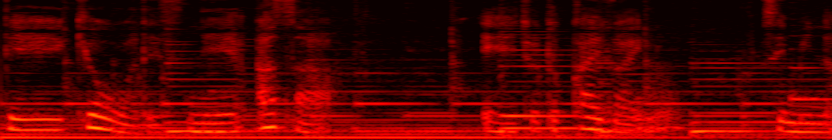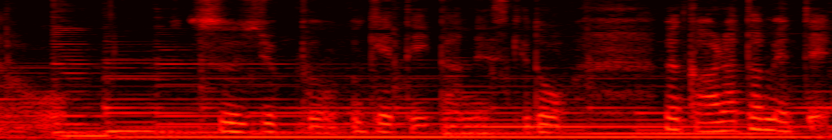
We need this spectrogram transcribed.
で今日はですね朝、えー、ちょっと海外のセミナーを数十分受けていたんですけどなんか改めて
